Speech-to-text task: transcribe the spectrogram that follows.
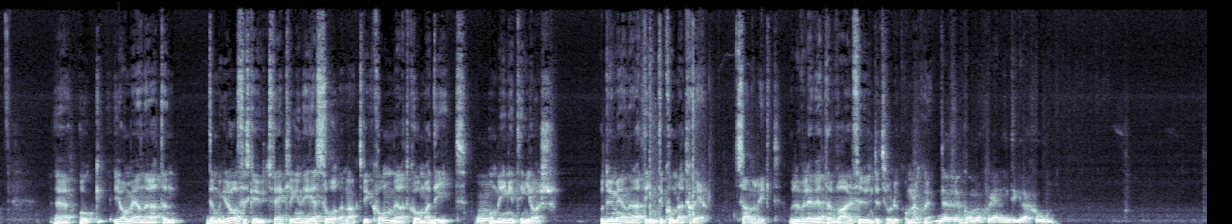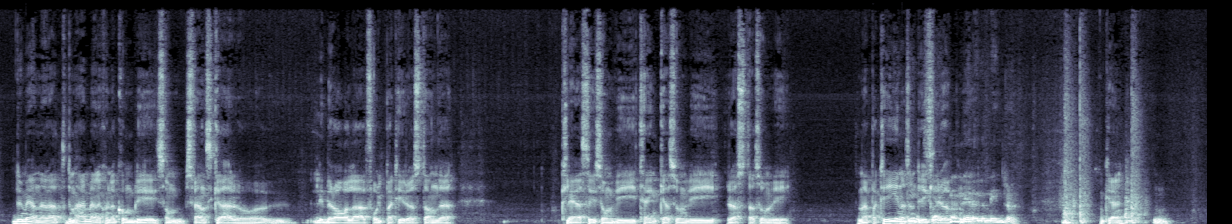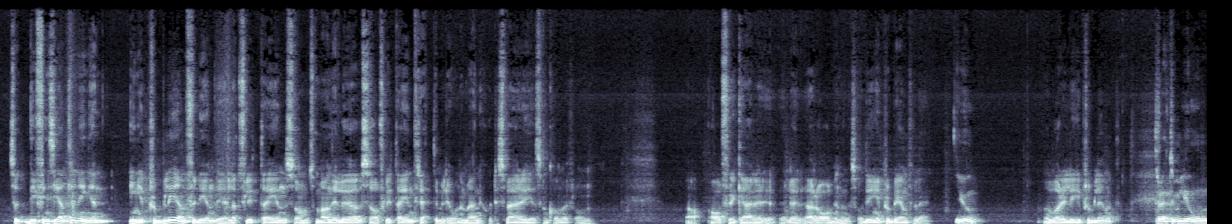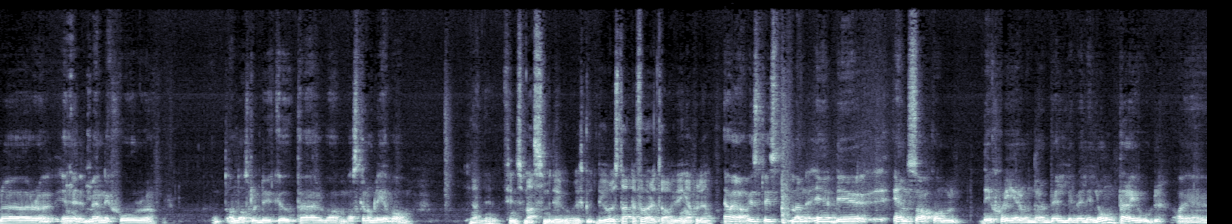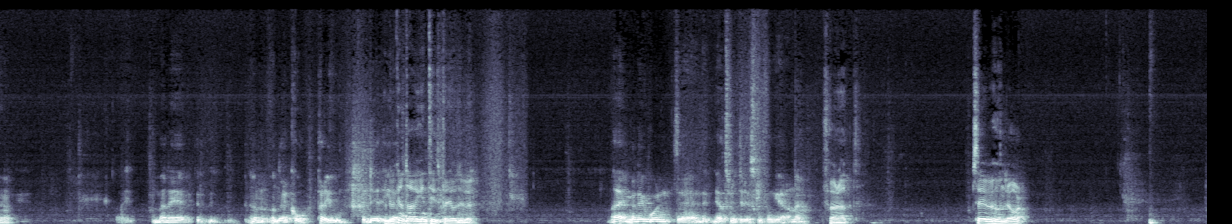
Eh, och jag menar att den demografiska utvecklingen är sådan att vi kommer att komma dit mm. om ingenting görs. Och du menar att det inte kommer att ske, sannolikt. Och då vill jag veta varför du inte tror det kommer att ske. Därför det kommer att ske en integration. Du menar att de här människorna kommer bli som svenskar och liberala folkpartiröstande, klä sig som vi, tänka som vi, rösta som vi? De här partierna som dyker upp? Mer eller mindre. Okej. Okay. Mm. Så det finns egentligen ingen, inget problem för din del att flytta in, som, som Annie Lööf sa, flytta in 30 miljoner människor till Sverige som kommer från ja, Afrika eller, eller Arabien och så. Det är inget problem för dig? Jo. Och var ligger problemet? 30 miljoner eh, människor, om de skulle dyka upp här, vad, vad ska de leva av? Ja, det finns massor. Det går, det går att starta företag, det är inga problem. Ja, ja visst, visst. Men eh, det är en sak om det sker under en väldigt, väldigt lång period. Eh, men det är under en kort period. Det, du kan ta vilken tidsperiod du vill. Nej, men det går inte. Jag tror inte det skulle fungera. Nej. För att? Säger vi 100 år?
